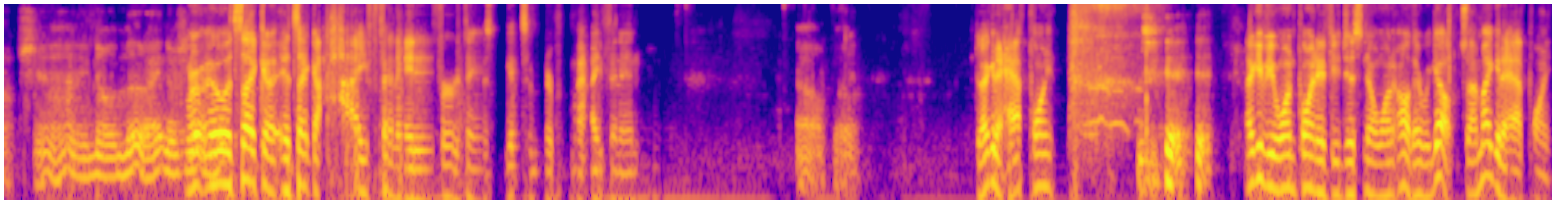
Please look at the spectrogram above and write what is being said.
Oh shit! I didn't even know the middle. I didn't know she. Or- had oh, It's like a it's like a hyphenated first name. Get some better put my hyphen in. Oh well. Do I get a half point? I give you one point if you just know one. Oh, there we go. So I might get a half point.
